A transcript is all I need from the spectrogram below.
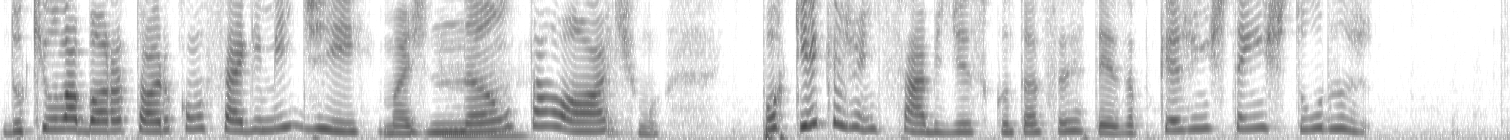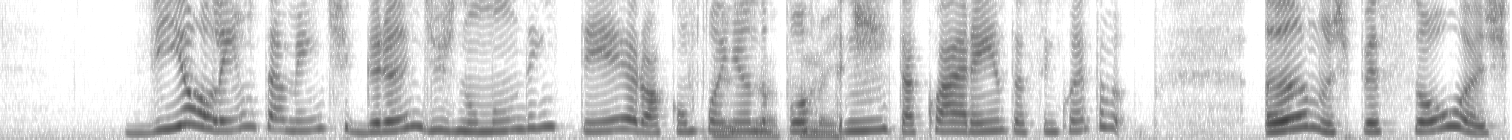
do que o laboratório consegue medir, mas não Uhum. está ótimo. Por que, que a gente sabe disso com tanta certeza? Porque a gente tem estudos violentamente grandes no mundo inteiro, acompanhando por Exatamente. 30, 40, 50 anos pessoas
